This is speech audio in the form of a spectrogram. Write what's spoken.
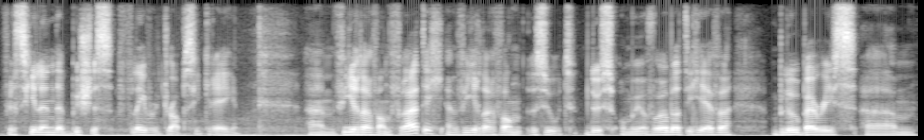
verschillende busjes flavor drops gekregen. Um, vier daarvan fruitig en vier daarvan zoet. Dus om u een voorbeeld te geven, blueberries, um,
